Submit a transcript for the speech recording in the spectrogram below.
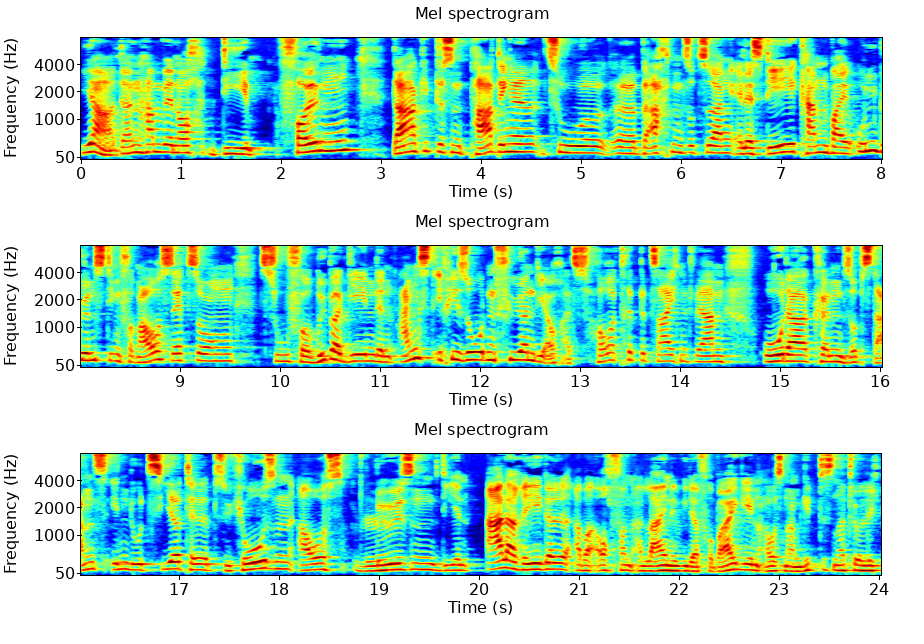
Ja, dann haben wir noch die Folgen. Da gibt es ein paar Dinge zu äh, beachten. Sozusagen LSD kann bei ungünstigen Voraussetzungen zu vorübergehenden Angstepisoden führen, die auch als Horrortrip bezeichnet werden, oder können substanzinduzierte Psychosen auslösen, die in aller Regel aber auch von alleine wieder vorbeigehen. Ausnahmen gibt es natürlich.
